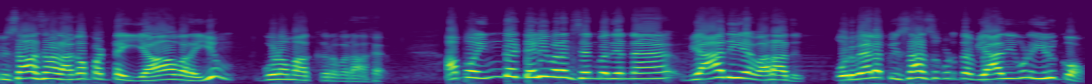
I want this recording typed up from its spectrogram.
பிசாசினால் அகப்பட்ட யாவரையும் குணமாக்குறவராக அப்போ இந்த டெலிவரன்ஸ் என்பது என்ன? வியாதியே வராது. ஒருவேளை பிசாசு கொடுத்த வியாதி கூட இருக்கும்.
